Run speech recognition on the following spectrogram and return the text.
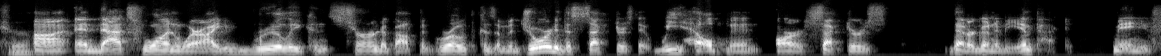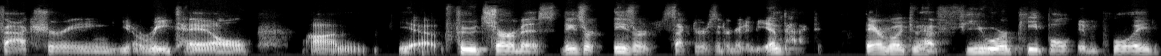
Sure. Uh, and that's one where I'm really concerned about the growth because the majority of the sectors that we help in are sectors that are going to be impacted manufacturing, you know, retail, um, yeah, food service. These are these are sectors that are going to be impacted. They are going to have fewer people employed,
